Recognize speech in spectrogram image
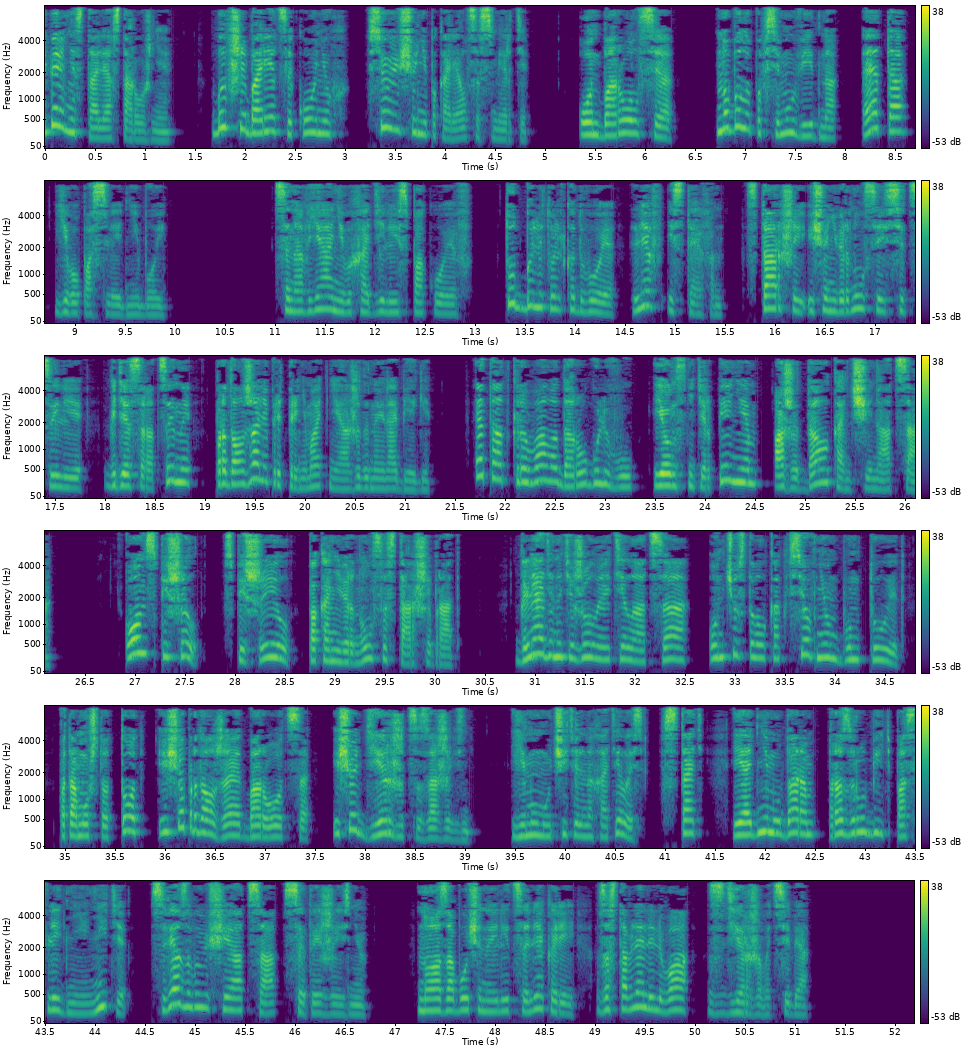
Теперь они стали осторожнее. Бывший борец и конюх все еще не покорялся смерти. Он боролся, но было по всему видно, это его последний бой. Сыновья не выходили из покоев. Тут были только двое — Лев и Стефан. Старший еще не вернулся из Сицилии, где сарацины продолжали предпринимать неожиданные набеги. Это открывало дорогу льву, и он с нетерпением ожидал кончины отца. Он спешил, спешил, пока не вернулся старший брат. Глядя на тяжелое тело отца, он чувствовал, как все в нем бунтует, потому что тот еще продолжает бороться, еще держится за жизнь. Ему мучительно хотелось встать и одним ударом разрубить последние нити, связывающие отца с этой жизнью. Но озабоченные лица лекарей заставляли льва сдерживать себя.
